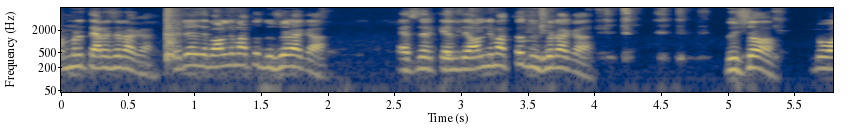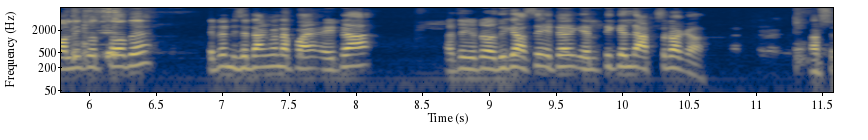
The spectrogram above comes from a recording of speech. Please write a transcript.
আমরা তেরোশো টাকা। এটা অনলি মাত্র দুশো টাকা। এসের কেল দিয়ে অনলি মাত্র দুশো টাকা। দুশো একটু ওয়ালিং করতে হবে। এটা নিচে ডাকবে না এটা আচ্ছা এটা ওদিকে আছে এটা এলটি কেল দিয়ে আটশো টাকা। আটশো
